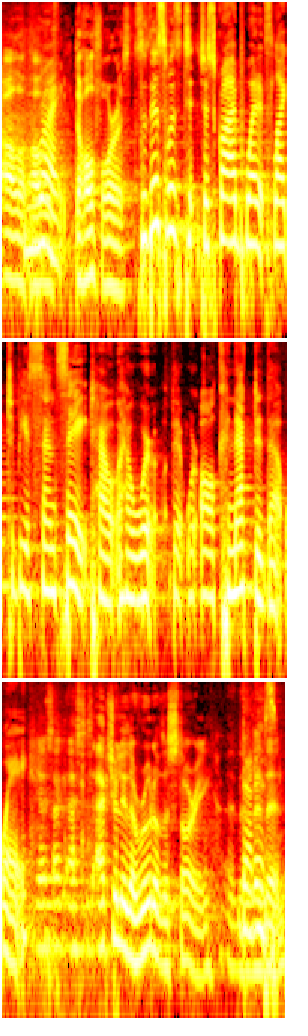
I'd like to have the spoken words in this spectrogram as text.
all, all Right. of the whole forest. So this was to describe what it's like to be a sensate, how, how we're, that we're all connected that way. Yes, ac- ac- actually, the root of the story. uh, The, That the, is. The,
